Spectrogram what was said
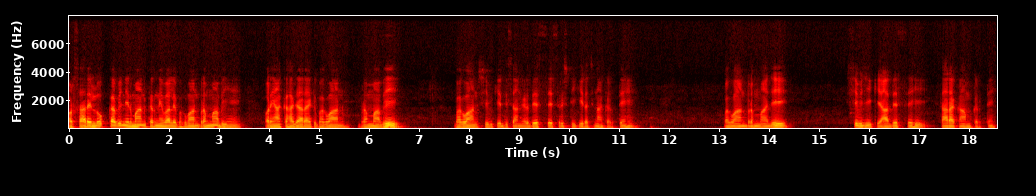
और सारे लोक का भी निर्माण करने वाले भगवान, ब्रह्मा भी हैं। और यहाँ कहा जा रहा है कि भगवान, ब्रह्मा भी भगवान शिव के दिशा निर्देश से सृष्टि की रचना करते हैं। भगवान, ब्रह्मा जी शिव जी के आदेश से ही सारा काम करते हैं।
